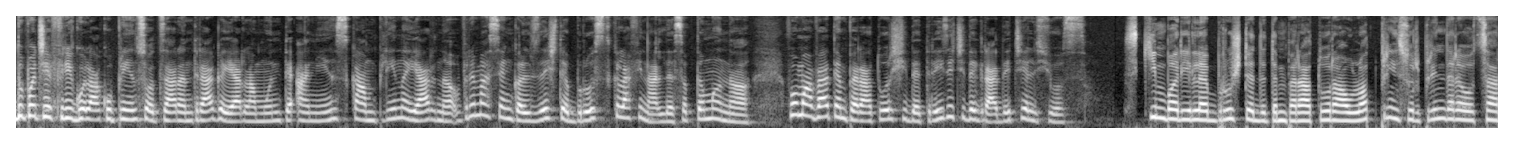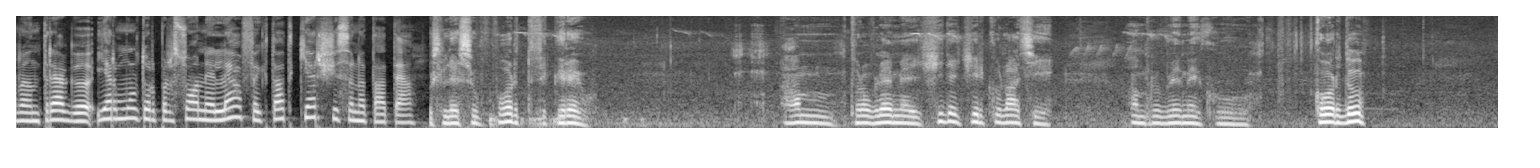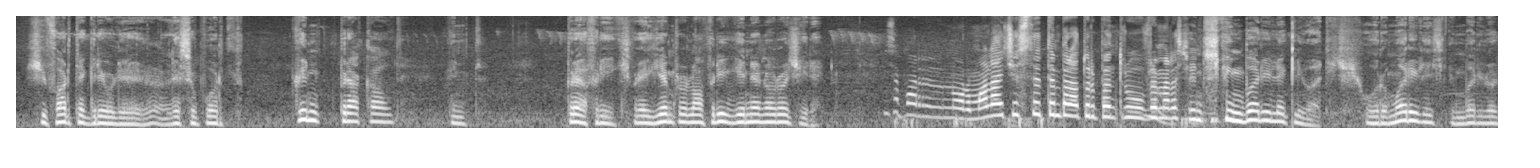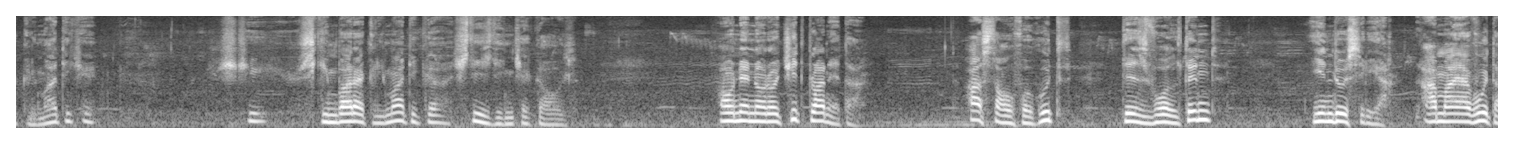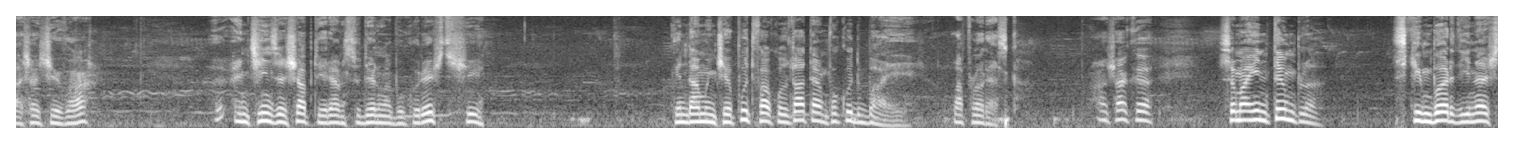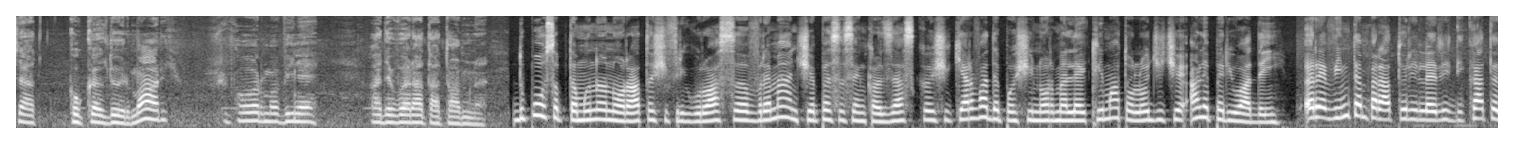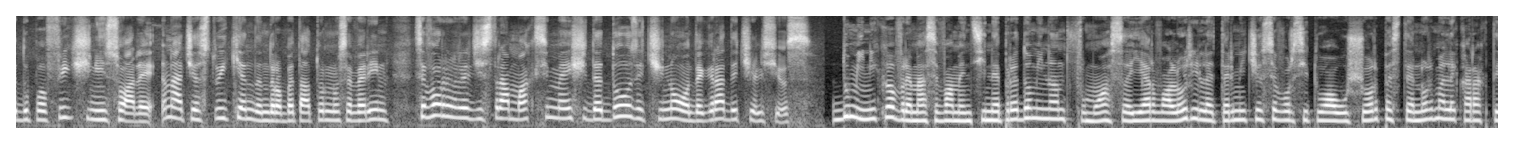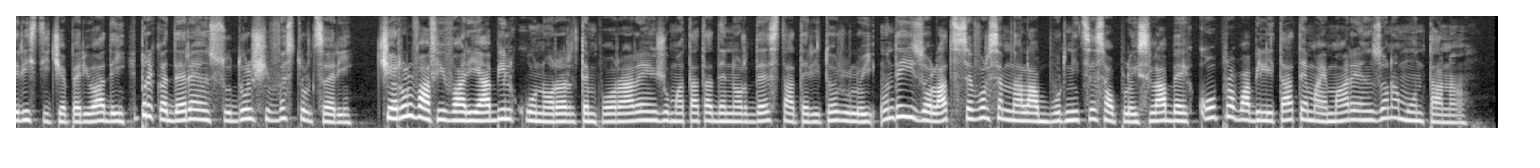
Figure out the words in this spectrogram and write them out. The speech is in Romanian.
După ce frigul a cuprins o țară întreagă, iar la munte Anins, ca în plină iarnă, vremea se încălzește brusc la final de săptămână. Vom avea temperaturi și de 30 de grade Celsius. Schimbările bruște de temperatură au luat prin surprindere o țară întreagă, iar multor persoane le-a afectat chiar și sănătatea. Le suport greu. Am probleme și de circulație, am probleme cu cordul, și foarte greu le, le suport. Când prea cald, când prea frig. Spre exemplu, la frig e nenorocire. Mi se par normale aceste temperaturi pentru vremea respectivă? Sunt schimbările climatice, urmările schimbărilor climatice și schimbarea climatică, știți din ce cauză. Au nenorocit planeta. Asta au făcut dezvoltând industria. Am mai avut așa ceva. În 57 eram student la București și când am început facultatea am făcut baie la Floreasca. Așa că se mai întâmplă schimbări din ăștia cu călduri mari și pe urmă vine adevărata toamnă. După o săptămână înorată și friguroasă, vremea începe să se încălzească și chiar va depăși normele climatologice ale perioadei. Revin temperaturile ridicate după frig și ninsoare. În acest weekend, în drobeta Turnul Severin, se vor înregistra maxime și de 29 de grade Celsius. Duminică, vremea se va menține predominant frumoasă, iar valorile termice se vor situa ușor peste normele caracteristice perioadei, cu precădere în sudul și vestul țării. Cerul va fi variabil cu orări temporare în jumătatea de nord-est a teritoriului, unde izolat se vor semnala burnițe sau ploi slabe, cu o probabilitate mai mare în zona montană.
